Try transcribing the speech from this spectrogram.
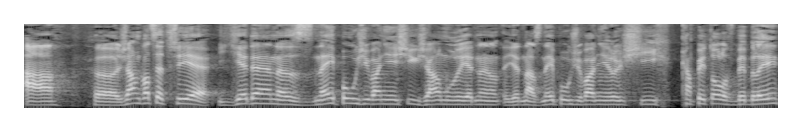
a Eh, žalm 23 je jeden z nejpoužívanějších žalmů, jedna, z nejpoužívanějších kapitol v Bibli.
